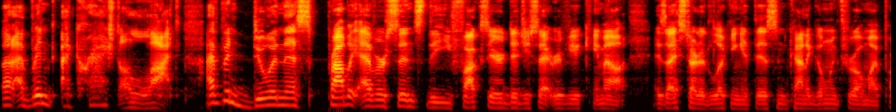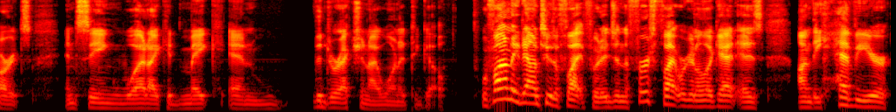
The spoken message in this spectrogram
But I've been, I crashed a lot. I've been doing this probably ever since the Foxeer DigiSight review came out, as I started looking at this and kind of going through all my parts and seeing what I could make and the direction I wanted to go. We're finally down to the flight footage, and the first flight we're going to look at is on the heavier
